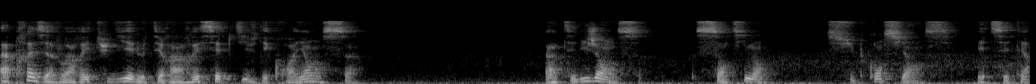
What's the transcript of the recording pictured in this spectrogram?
Après avoir étudié le terrain réceptif des croyances, intelligence, sentiment, subconscience, etc.,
